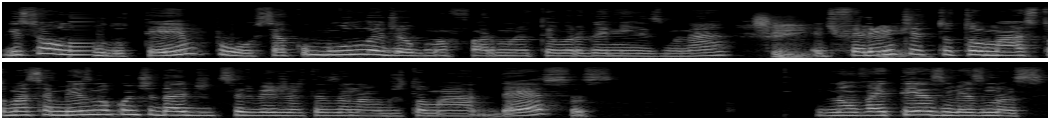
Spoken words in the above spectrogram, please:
Isso ao longo do tempo se acumula de alguma forma no teu organismo, né? Sim. É diferente sim. tu tomar, se tomasse a mesma quantidade de cerveja artesanal de tomar dessas, não vai ter as mesmas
